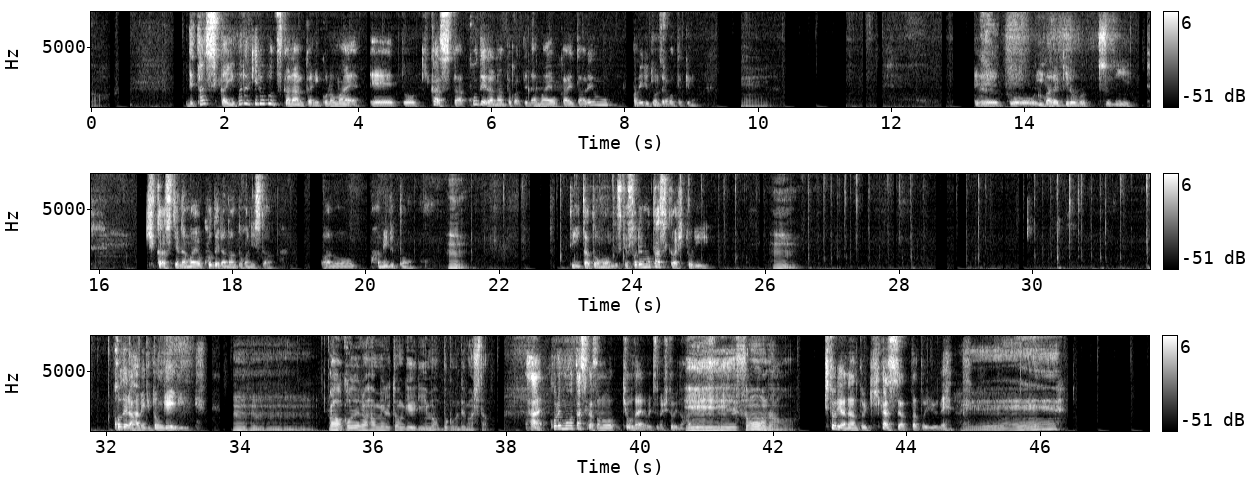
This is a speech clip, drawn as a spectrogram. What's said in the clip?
で確か茨城ロボッツかなんかにこの前、えー、と帰化したコデラなんとかって名前を変えたあれもハミルトンじゃなかったっけな？ええっ、と茨城ロボッツに帰化して名前をコデラなんとかにしたあのハミルトンーうん。っていたと思うんですけどそれも確か一人うん。コデラハミルトンゲイリー。うんうんうんうん。うんあコデラ・ハミルトン・ゲイリー今僕も出ました。はい。これも確かその兄弟のうちの一人のはずへえそうなん一人はなんと帰化しちゃったというね。へえ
